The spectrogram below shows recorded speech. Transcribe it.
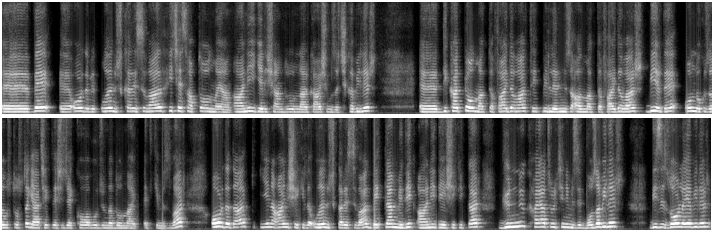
Ee, ve e, orada bir Uranüs karesi var. Hiç hesapta olmayan ani gelişen durumlar karşımıza çıkabilir e, dikkatli olmakta fayda var, tedbirlerimizi almakta fayda var. Bir de 19 Ağustos'ta gerçekleşecek Kova burcunda dolunay etkimiz var. Orada da yine aynı şekilde Uranüs karesi var. Beklenmedik ani değişiklikler günlük hayat rutinimizi bozabilir. Bizi zorlayabilir.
